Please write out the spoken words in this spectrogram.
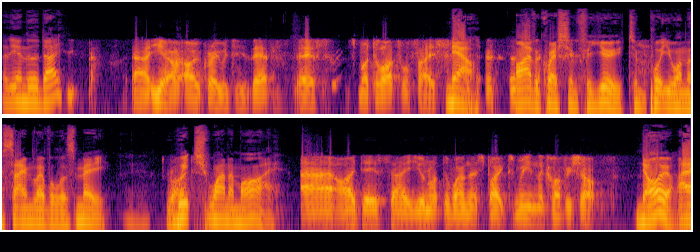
at the end of the day? Uh, yeah, I, I agree with you that. Yes, it's my delightful face. Now, I have a question for you to put you on the same level as me. Which one am I? uh, I dare say you're not the one that spoke to me in the coffee shop. No, I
